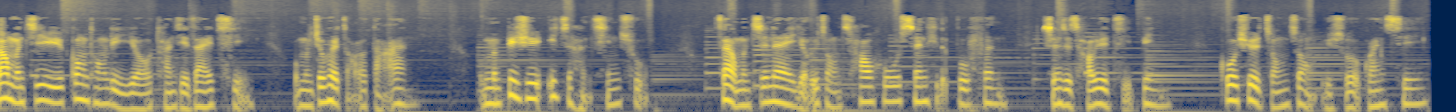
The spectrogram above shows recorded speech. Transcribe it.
当我们基于共同理由团结在一起，我们就会找到答案。我们必须一直很清楚，在我们之内有一种超乎身体的部分。甚至超越疾病、过去的种种与所有关系，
